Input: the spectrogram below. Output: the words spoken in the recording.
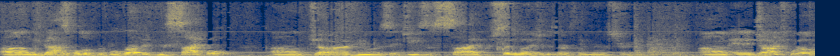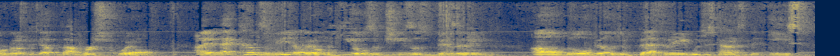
um, the gospel of the beloved disciple, um, John, who was at Jesus' side for so much of his earthly ministry. Um, and in John 12, we're going to pick up about verse 12. Uh, and that comes immediately on the heels of Jesus visiting um, the little village of Bethany, which is kind of to the east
